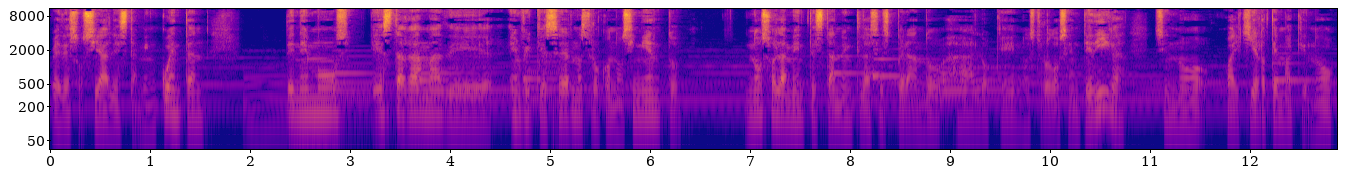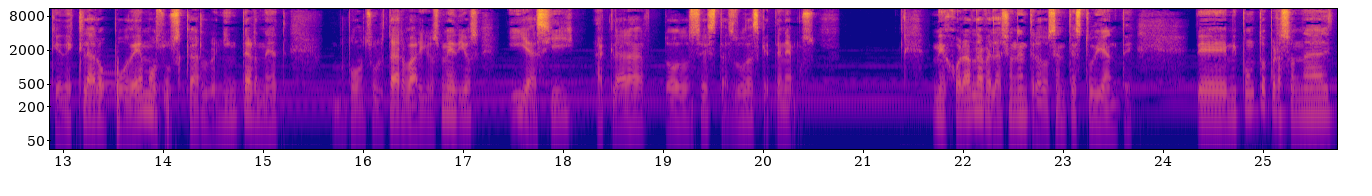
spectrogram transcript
redes sociales también cuentan, tenemos esta gama de enriquecer nuestro conocimiento, no solamente estando en clase esperando a lo que nuestro docente diga, sino cualquier tema que no quede claro, podemos buscarlo en Internet consultar varios medios y así aclarar todas estas dudas que tenemos. Mejorar la relación entre docente-estudiante. De mi punto personal,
